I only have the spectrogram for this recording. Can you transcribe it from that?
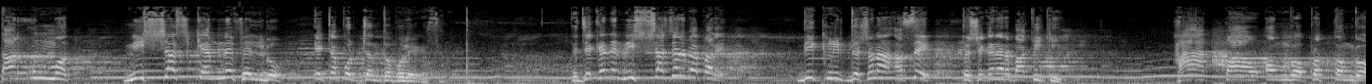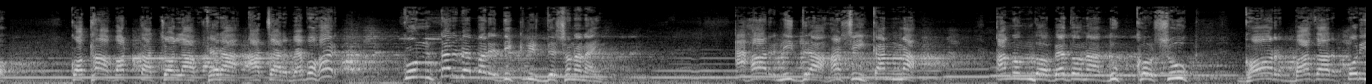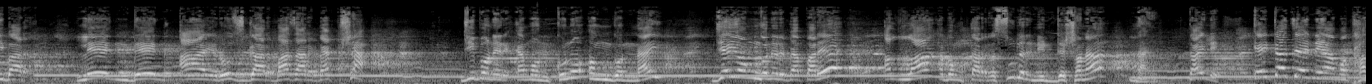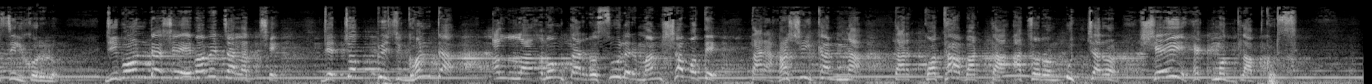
তার উম্মত নিঃশ্বাস কেমনে ফেলব? এটা পর্যন্ত বলে গেছেন তো যেখানে নিঃশ্বাসের ব্যাপারে দিক নির্দেশনা আছে, তো সেখানে আর বাকি কি? হাত, পাও, অঙ্গ, প্রত্যঙ্গ, কথাবার্তা, চলা, ফেরা, আচার, ব্যবহার, কোনটার ব্যাপারে দিক নির্দেশনা নাই? আহার, নিদ্রা, হাসি, কান্না, আনন্দ, বেদনা, দুঃখ, সুখ, ঘর, বাজার, পরিবার, লেনদেন, আয়, রোজগার, বাজার, ব্যবসা জীবনের এমন কোনো অঙ্গন নাই, যেই অঙ্গনের ব্যাপারে আল্লাহ এবং তার রসুলের নির্দেশনা নাই। তাইলে এটা যে নিয়ামত হাসিল করল, জীবনটা সে এভাবে চালাচ্ছে যে চব্বিশ ঘণ্টা আল্লাহ এবং তার রসুলের মানসা মতে তার হাসি কান্না তার কথাবার্তা, আচরণ, উচ্চারণ, সেই হেকমত লাভ করছে।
